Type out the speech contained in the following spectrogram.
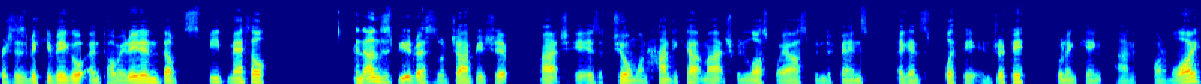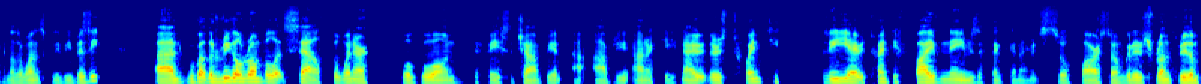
versus Vicky Vago and Tommy Raiden, dubbed Speed Metal. An undisputed WrestleZone Championship match. It is a two on one handicap match when Lost Boy Aspen defends against Flippy and Drippy, Ronan King and Connor Malloy. Another one that's going to be busy. And we've got the Regal Rumble itself. The winner will go on to face the champion at Aberdeen Anarchy. Now, there's 23 out of 25 names, I think, announced so far. So I'm going to just run through them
